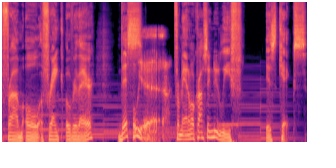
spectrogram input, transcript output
from old Frank over there. This Oh yeah. from Animal Crossing New Leaf is Kicks.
